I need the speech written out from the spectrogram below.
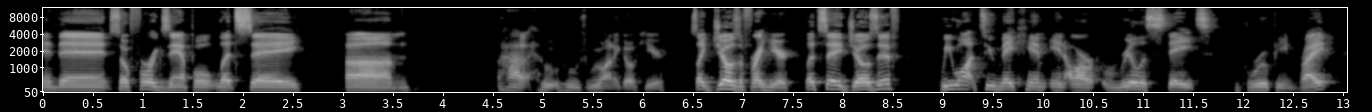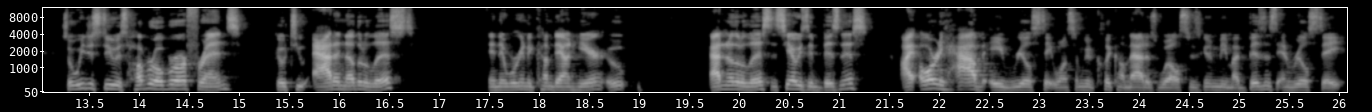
And then so for example let's say um how, who, who we want to go here? It's like Joseph right here. Let's say Joseph we want to make him in our real estate grouping right? So we just do is hover over our friends go to add another list and then we're gonna come down here. Oop add another list and see how he's in business. I already have a real estate one so I'm gonna click on that as well. So he's gonna be my business and real estate.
